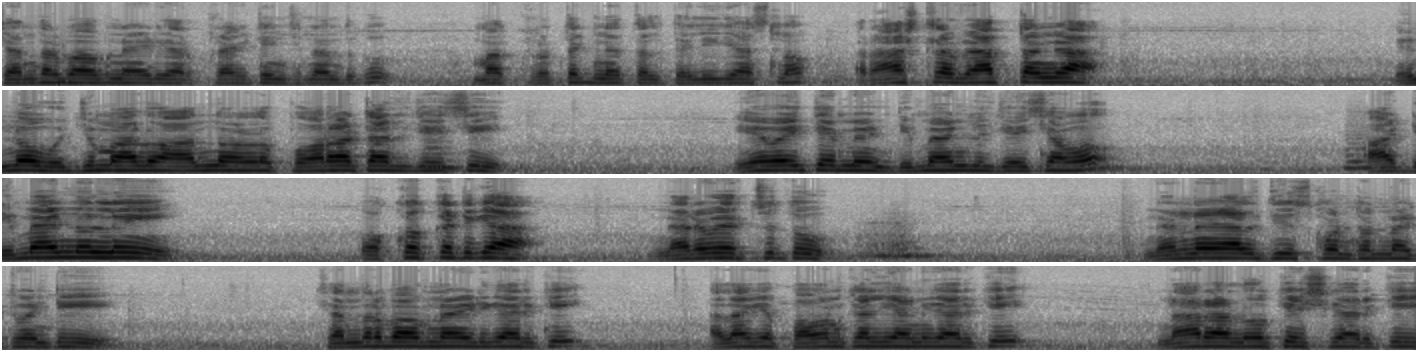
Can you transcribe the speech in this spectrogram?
చంద్రబాబు నాయుడు గారు ప్రకటించినందుకు మా కృతజ్ఞతలు తెలియజేస్తున్నాం. రాష్ట్ర వ్యాప్తంగా ఎన్నో ఉద్యమాలు ఆందోళనలు పోరాటాలు చేసి ఏవైతే మేము డిమాండ్లు చేశామో ఆ డిమాండ్లని ఒక్కొక్కటిగా నెరవేర్చుతూ నిర్ణయాలు తీసుకుంటున్నటువంటి చంద్రబాబు నాయుడు గారికి అలాగే పవన్ కళ్యాణ్ గారికి నారా లోకేష్ గారికి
